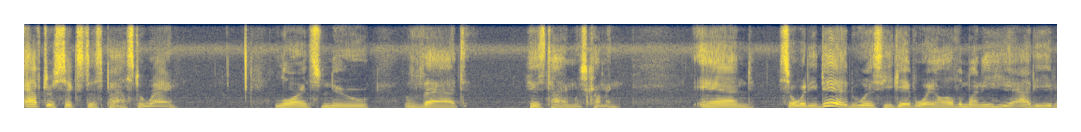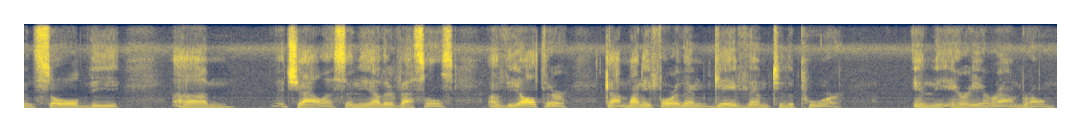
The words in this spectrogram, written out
after Sixtus passed away, Lawrence knew that his time was coming. And so what he did was he gave away all the money he had. He even sold the um, chalice and the other vessels of the altar, got money for them, gave them to the poor in the area around Rome.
